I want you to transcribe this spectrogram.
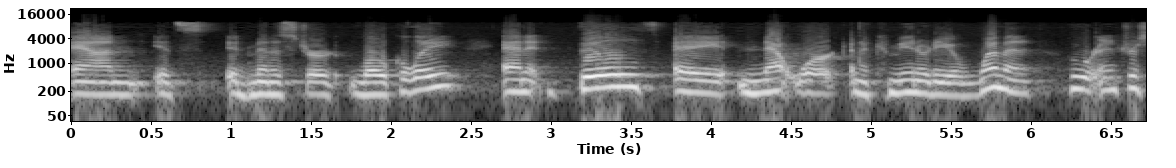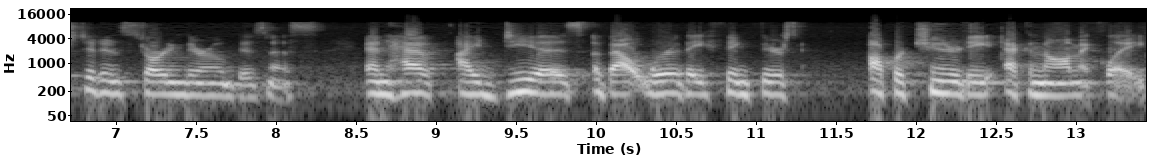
and it's administered locally and it builds a network and a community of women who are interested in starting their own business and have ideas about where they think there's opportunity economically.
